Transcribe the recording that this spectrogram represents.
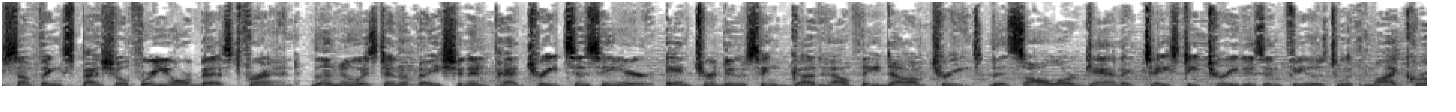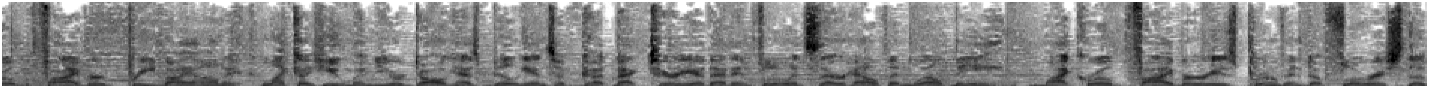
Something special for your best friend. The newest innovation in pet treats is here. Introducing Gut Healthy Dog Treats. This all organic, tasty treat is infused with microbe fiber prebiotic. Like a human, your dog has billions of gut bacteria that influence their health and well being. Microbe fiber is proven to flourish the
